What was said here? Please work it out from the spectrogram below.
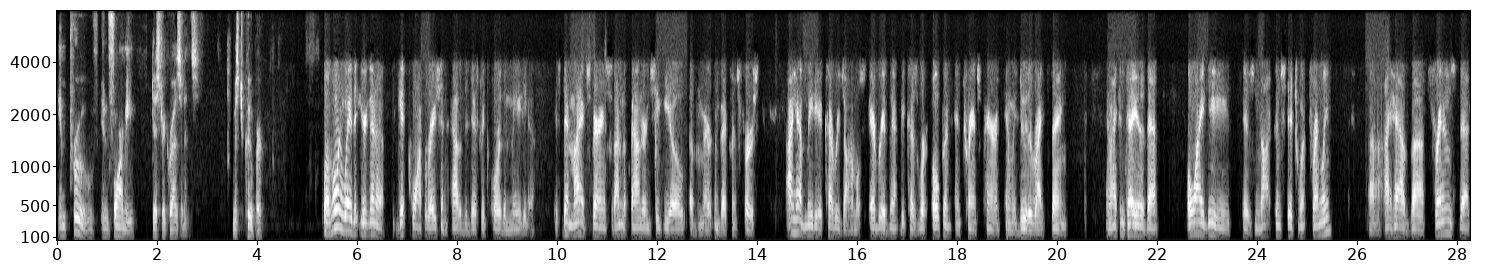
improve informing district residents? Mr. Cooper. Well, the only way that you're going to get cooperation out of the district or the media, it's been my experience that I'm the founder and CEO of American Veterans First. I have media coverage on almost every event because we're open and transparent and we do the right thing. And I can tell you that OID is not constituent friendly. Uh, I have uh, friends that,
